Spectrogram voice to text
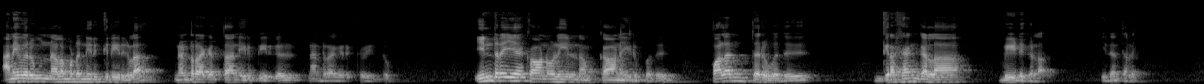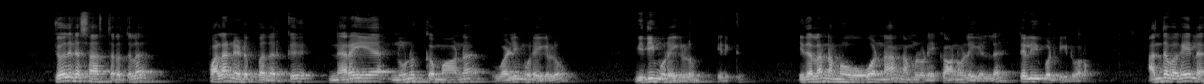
அனைவரும் நலமுடன் இருக்கிறீர்களா? நன்றாகத்தான் இருப்பீர்கள் நன்றாக இருக்க வேண்டும். இன்றைய காணொளியில் நாம் காண இருப்பது பலன் தருவது கிரகங்களா வீடுகளா? இதன் தலைப்பு ஜோதிட சாஸ்திரத்தில் பலன் எடுப்பதற்கு நிறைய நுணுக்கமான வழிமுறைகளும் விதிமுறைகளும் இருக்குது இதெல்லாம் நம்ம ஒவ்வொன்றா நம்மளுடைய காணொளிகளில் தெளிவுபடுத்திக்கிட்டு வரோம். அந்த வகையில்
